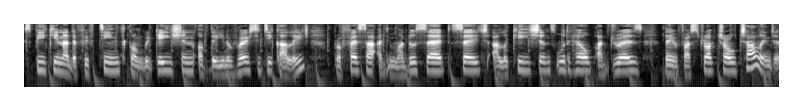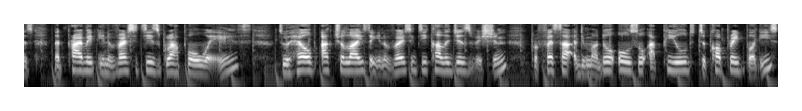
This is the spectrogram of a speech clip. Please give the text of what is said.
Speaking at the 15th congregation of the University College, Professor Adimado said such allocations would help address the infrastructural challenges that private universities grapple with. To help actualize the University College's vision, Professor Adimado also appealed to corporate bodies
